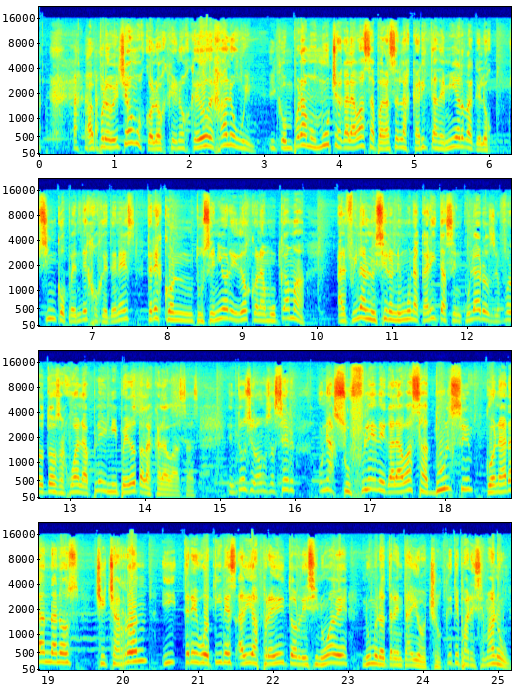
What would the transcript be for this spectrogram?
Aprovechamos con los que nos quedó de Halloween y compramos mucha calabaza para hacer las caritas de mierda que los cinco pendejos que tenés, tres con tu señora y dos con la mucama, al final no hicieron ninguna carita, se encularon, se fueron todos a jugar a la play, ni pelota a las calabazas. Entonces vamos a hacer una soufflé de calabaza dulce con arándanos, chicharrón y tres botines Adidas Predator 19, número 38. ¿Qué te parece, Manu?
